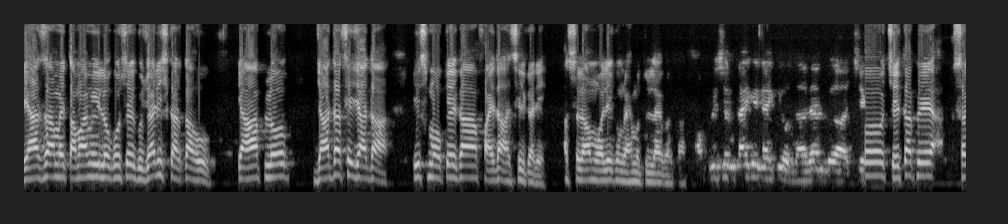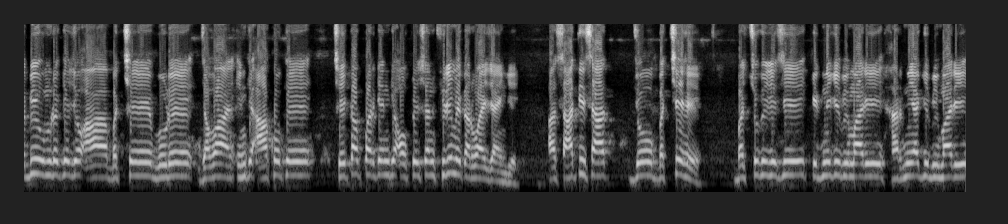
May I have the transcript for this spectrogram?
लिहाजा मैं तमाम ही लोगों से गुजारिश करता हूँ कि आप लोग ज़्यादा से ज़्यादा इस मौके का फ़ायदा हासिल करें। अस्सलाम वालेकुम रहमतुल्लाहि वबरकातुहू। ऑपरेशन तो चेकअप है सभी उम्र के जो आ, बच्चे बूढ़े जवान इनके आँखों के चेकअप करके इनके ऑपरेशन फ्री में करवाए जाएँगे। और साथ ही साथ जो बच्चे हैं, बच्चों की जैसी किडनी की बीमारी, हर्निया की बीमारी,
